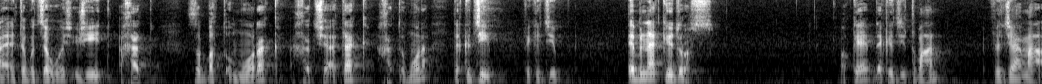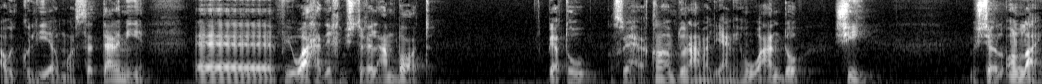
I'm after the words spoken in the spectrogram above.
آه أنت متزوج جيت أخذت زبطت أمورك أخذت شقتك أخذت أمورك. بدك تجيب فيك تجيب ابنك يدرس. أوكي؟ بدك تجيب طبعا في الجامعة أو الكلية أو المؤسسه التعليميه آه في واحد يا أخي بيشتغل عن بعد. بيعطوه تصريح إقامة بدون عمل. يعني هو عنده شيء بيشتغل اونلاين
